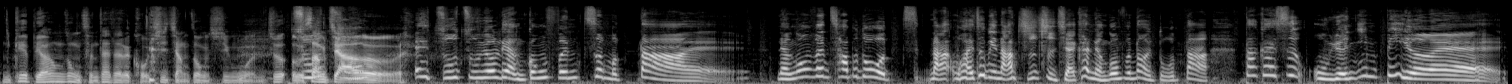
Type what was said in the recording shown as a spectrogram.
你可以不要用这种陈太太的口气讲这种新闻，就耳上加恶。哎、欸，足足有两公分这么大哎、欸，两公分差不多。我拿我还特别拿直尺起来看两公分到底多大，大概是五元硬币了哎、欸。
